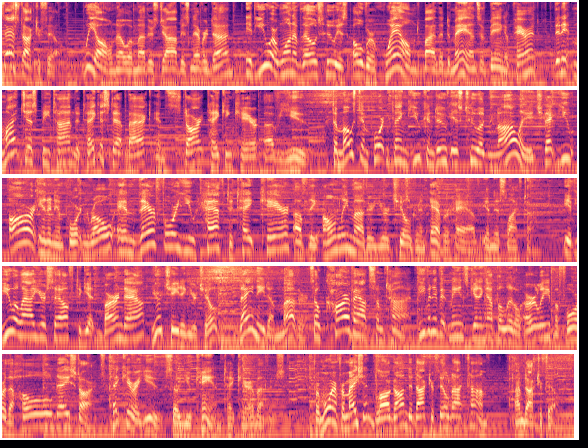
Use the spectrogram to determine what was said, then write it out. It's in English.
It's Ask Dr. Phil. We all know a mother's job is never done. If you are one of those who is overwhelmed by the demands of being a parent, then it might just be time to take a step back and start taking care of you. The most important thing you can do is to acknowledge that you are in an important role and therefore you have to take care of the only mother your children ever have in this lifetime. If you allow yourself to get burned out, you're cheating your children. They need a mother, so carve out some time, even if it means getting up a little early before the whole day starts. Take care of you so you can take care of others. For more information, log on to drphil.com. I'm Dr. Phil.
